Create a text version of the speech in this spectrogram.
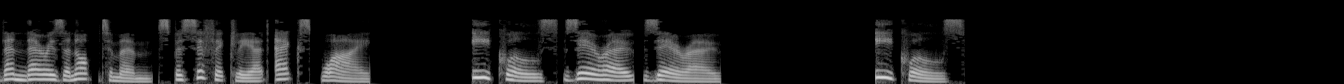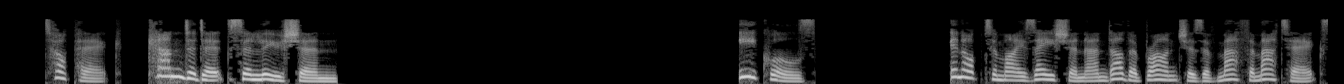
then there is an optimum specifically at x, y equals 0, 0 equals. Topic. Candidate solution. Equals. In optimization and other branches of mathematics,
